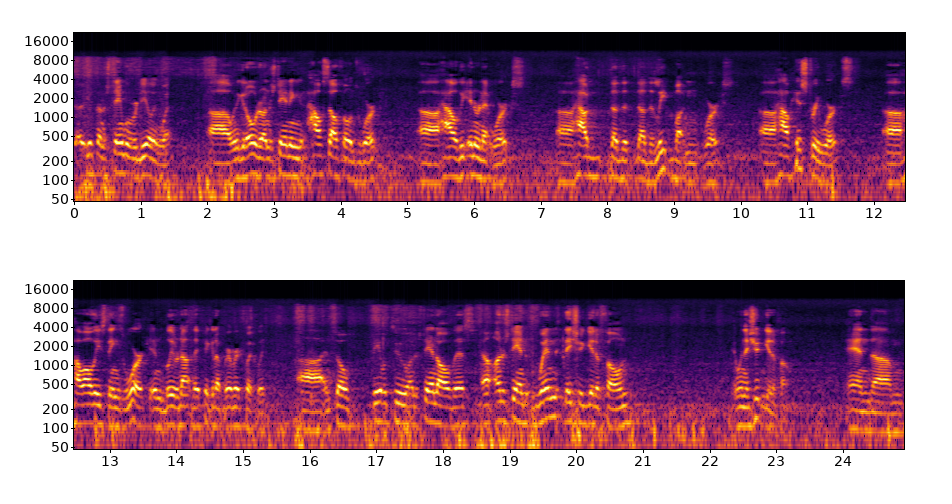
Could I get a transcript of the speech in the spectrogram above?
uh, you have to understand what we're dealing with. Uh, when you get older, understanding how cell phones work, uh, how the internet works, uh, how the, the, the delete button works, uh, how history works, uh, how all these things work, and believe it or not, they pick it up very, very quickly. Uh, and so, be able to understand all this, uh, understand when they should get a phone and when they shouldn't get a phone. And um,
